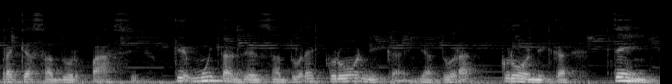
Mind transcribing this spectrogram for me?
para que essa dor passe, porque muitas vezes a dor é crônica e a dor crônica tem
